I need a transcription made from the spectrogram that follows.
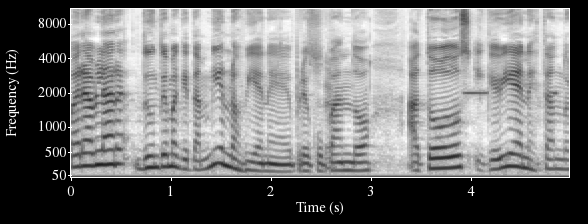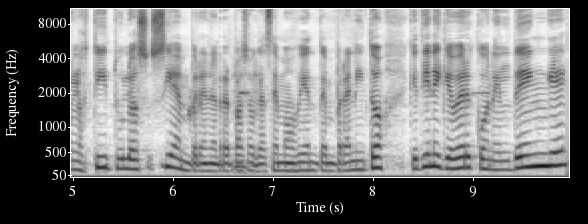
para hablar de un tema que también nos viene preocupando a todos y que viene estando en los títulos siempre en el repaso que hacemos bien tempranito, que tiene que ver con el dengue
